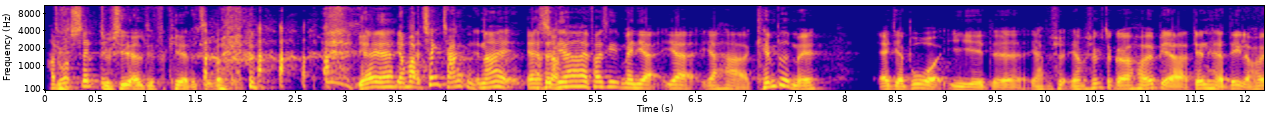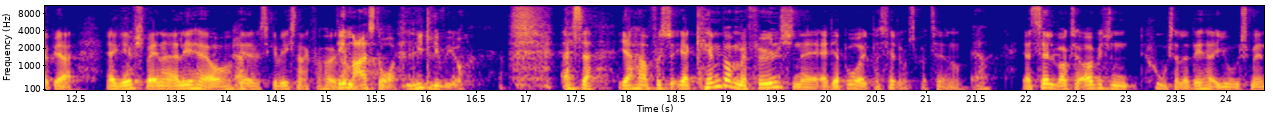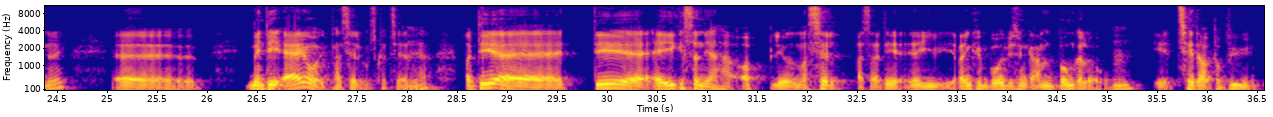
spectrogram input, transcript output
har du, også selv det? Du siger alt det forkerte til mig. ja, ja. jeg må have tænkt tanken. Nej, altså, Altså- det har jeg faktisk ikke. Men jeg, jeg, jeg har kæmpet med, at jeg bor i et... Øh, jeg, har forsøgt, jeg har forsøgt at gøre Højbjerg, den her del af Højbjerg, AGF-baner er lige herovre. Ja. Det skal vi ikke snakke for højt Det er om. meget stort i mit liv jo. Altså, jeg, har forsøgt, jeg kæmper med følelsen af, at jeg bor i et parcelhuskvarter nu. Ja. Jeg selv vokset op i sådan et hus, eller det her i Jules Minde, ikke? Øh, men det er jo et parcelhuskvarter, det her. Og det er, det er ikke sådan, jeg har oplevet mig selv. Altså, det, i Ringkøbing boede vi sådan en gammel bungalow, mm. tættere på byen,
